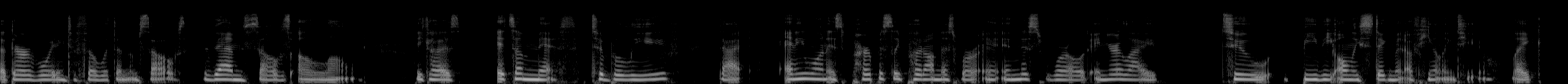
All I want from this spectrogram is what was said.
that they're avoiding to fill within themselves, themselves alone. Because it's a myth to believe that anyone is purposely put on this world in this world in your life to be the only stigma of healing to you. Like,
